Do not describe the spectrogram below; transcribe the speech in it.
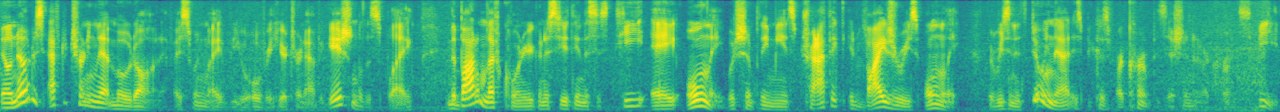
Now notice after turning that mode on, if I swing my view over here to our navigational display, in the bottom left corner, you're going to see a thing that says TA only, which simply means traffic advisories only. The reason it's doing that is because of our current position and our current speed.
